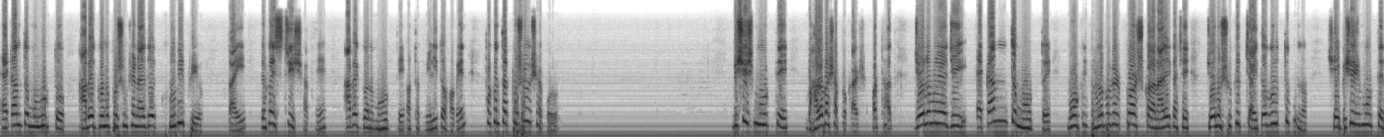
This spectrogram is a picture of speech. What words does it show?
একান্ত মুহূর্ত, আবেগঘন প্রশংসা নারীদের খুবই প্রিয়। তাই যখন স্ত্রীর সাথে আবেগঘন মুহূর্তে, অর্থাৎ মিলিত হবেন, তখন তার প্রশংসা করুন। বিশেষ মুহূর্তে ভালোবাসা প্রকাশ, অর্থাৎ যৌনমনের যে একান্ত মুহূর্তে মৌখিক ভালোবাসার প্রকাশ করা নারীর কাছে যৌন সুখের চাইতেও গুরুত্বপূর্ণ, সেই বিশেষ মুহূর্তের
